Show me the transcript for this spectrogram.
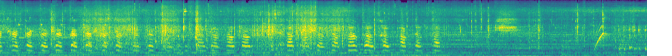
อ้า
